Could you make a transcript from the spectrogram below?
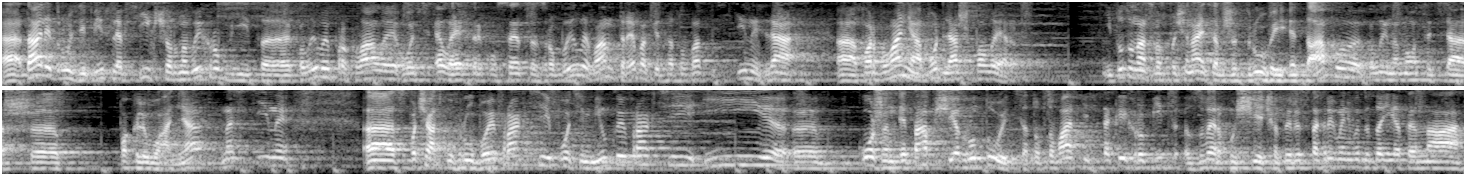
Е, Далі, друзі, після всіх чорнових робіт, е, коли ви проклали ось електрику, все це зробили, вам треба підготувати стіни для е, фарбування або для шпалер. І тут у нас розпочинається вже другий етап, е, коли наноситься шпаклювання на стіни. Е, Спочатку грубої фракції, потім мілкої фракції, і е, кожен етап ще ґрунтується. Тобто вартість таких робіт зверху ще 400 гривень ви додаєте на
